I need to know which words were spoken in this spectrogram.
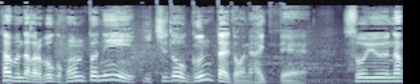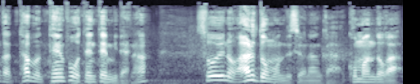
多分だから僕本当に一度軍隊とかに入ってそういうなんか多分点4点々みたいなそういうのがあると思うんですよなんかコマンドが。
